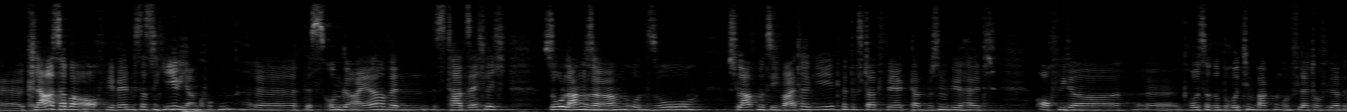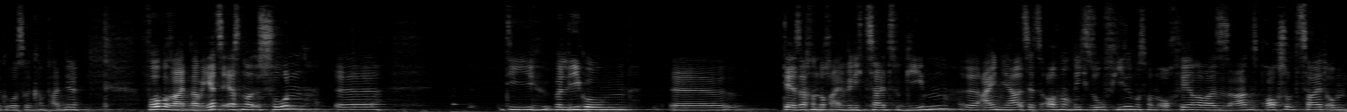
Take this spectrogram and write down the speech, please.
Äh, klar ist aber auch, wir werden uns das nicht ewig angucken, äh, das Rumgeeier, wenn es tatsächlich so langsam und so schlafmützig weitergeht mit dem Stadtwerk, dann müssen wir halt auch wieder äh, größere Brötchen backen und vielleicht auch wieder eine größere Kampagne vorbereiten. Aber jetzt erstmal ist schon äh, die Überlegung, äh, der Sache noch ein wenig Zeit zu geben. Äh, ein Jahr ist jetzt auch noch nicht so viel, muss man auch fairerweise sagen. Es braucht schon Zeit, um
